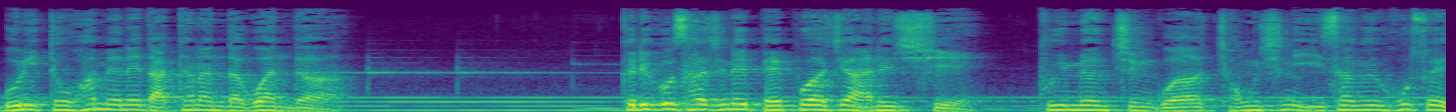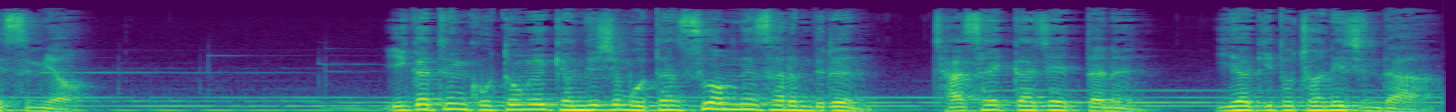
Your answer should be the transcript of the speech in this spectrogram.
모니터 화면에 나타난다고 한다. 그리고 사진을 배포하지 않을 시 불면증과 정신 이상을 호소했으며 이 같은 고통을 견디지 못한 수없는 사람들은 자살까지 했다는 이야기도 전해진다.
